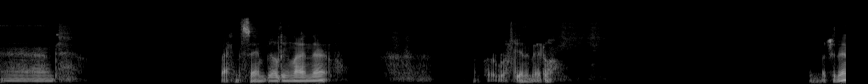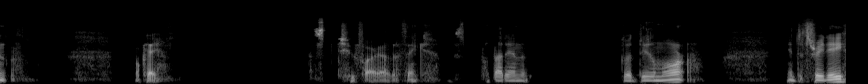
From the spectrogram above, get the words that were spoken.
And back in the same building line there. I'll put it roughly in the middle. Put it in. Okay. That's too far out, I think. Let's put that in a good deal more into 3D.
